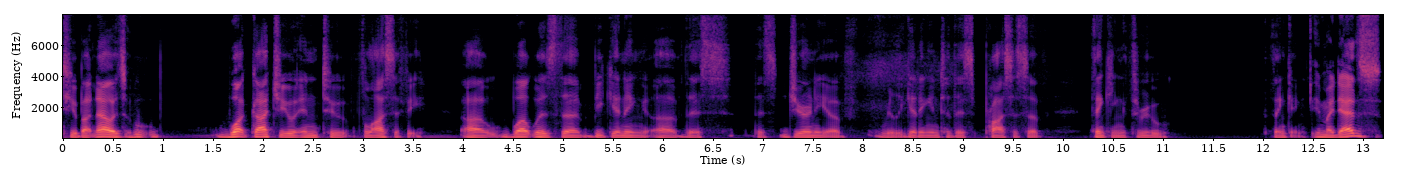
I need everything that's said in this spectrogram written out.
to you about now is w- what got you into philosophy. Uh, what was the beginning of this this journey of really getting into this process of thinking through thinking. in my dad's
